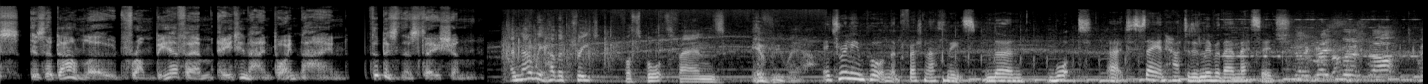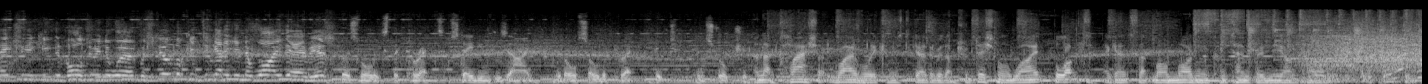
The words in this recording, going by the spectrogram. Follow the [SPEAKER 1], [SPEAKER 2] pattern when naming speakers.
[SPEAKER 1] This is a download from BFM 89.9, the business station.
[SPEAKER 2] And now we have a treat for sports fans everywhere.
[SPEAKER 3] It's really important that professional athletes learn what uh, to say and how to deliver their message.
[SPEAKER 4] Got a great first half. Make sure you keep the ball doing the work. We're still looking to get it in the wide areas.
[SPEAKER 5] First of all, it's the correct stadium design, but also the correct pitch construction.
[SPEAKER 6] And that clash, that rivalry comes together with that traditional white blocked against that more modern contemporary neon colour.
